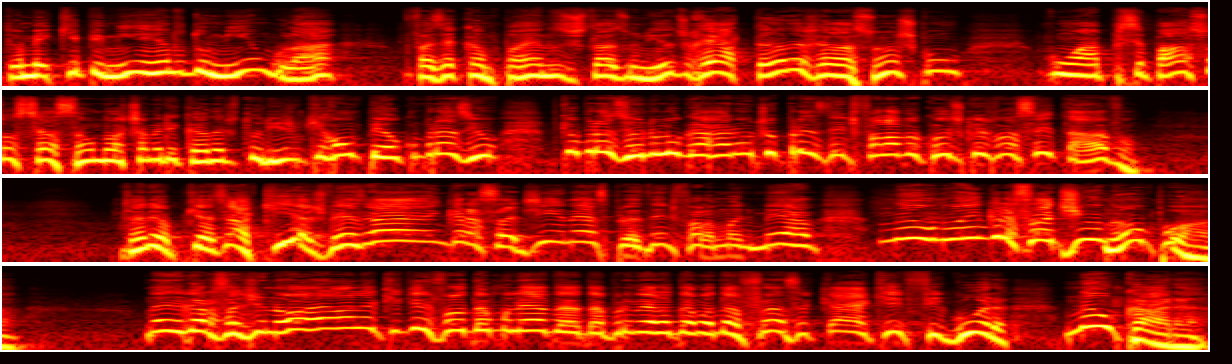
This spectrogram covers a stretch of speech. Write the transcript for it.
Tem uma equipe minha indo domingo lá fazer campanha nos Estados Unidos, reatando as relações com, com a principal associação norte-americana de turismo, que rompeu com o Brasil. Porque o Brasil era um lugar onde o presidente falava coisas que eles não aceitavam. Entendeu? Porque aqui, às vezes, ah, é engraçadinho, né? Esse presidente fala um monte de merda. Não, não é engraçadinho, não, porra. Não é engraçadinho, não. Olha o que, que ele falou da mulher da, da primeira dama da França. Cara, que figura. Não, cara.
